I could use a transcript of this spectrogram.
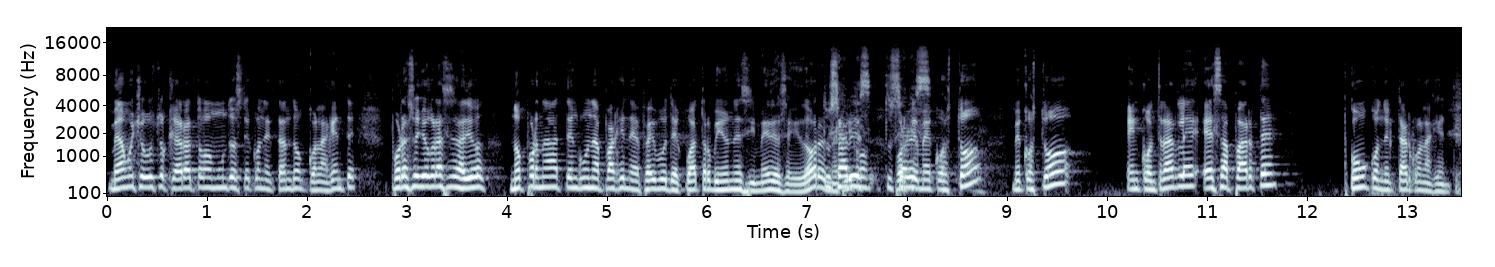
Me da mucho gusto que ahora todo el mundo esté conectando con la gente. Por eso yo, gracias a Dios, no por nada tengo una página de Facebook de 4 millones y medio de seguidores. Tú ¿me sabes- tú Porque sabes- me costó, me costó encontrarle esa parte, cómo conectar con la gente.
